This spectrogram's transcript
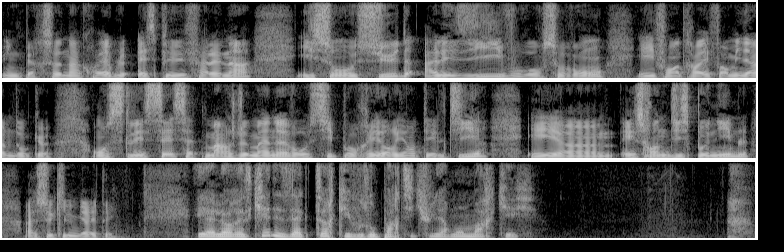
une personne incroyable, SPV Falena. Ils sont au sud, allez-y, ils vous recevront et ils font un travail formidable. Donc, euh, on se laissait cette marge de manœuvre aussi pour réorienter le tir et, euh, et se rendre disponible à ceux qui le méritaient. Et alors, est-ce qu'il y a des acteurs qui vous ont particulièrement marqué?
